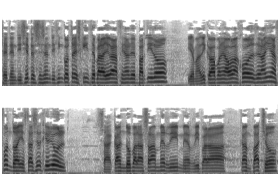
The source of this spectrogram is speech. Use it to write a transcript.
77-65, 3-15 para llegar al final del partido. Y el Madrid que va a poner la bola en juego desde la línea de fondo. Ahí está Sergio Yul. Sacando para Salam Merry. Merry para Campacho.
